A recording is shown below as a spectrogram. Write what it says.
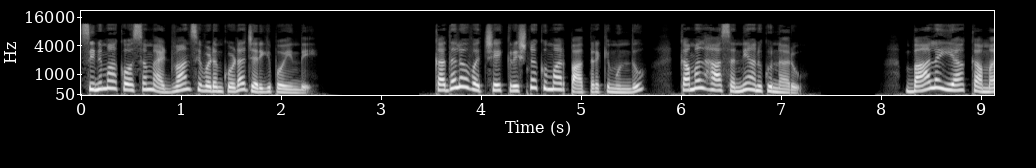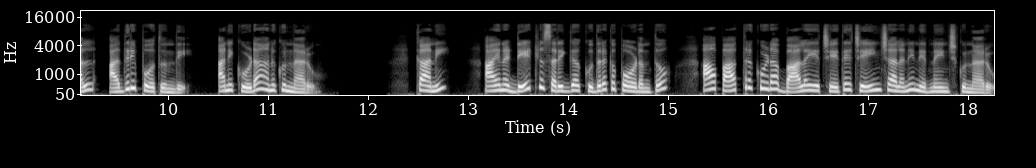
సినిమా కోసం అడ్వాన్స్ ఇవ్వడం కూడా జరిగిపోయింది. కథలో వచ్చే కృష్ణకుమార్ పాత్రకి ముందు కమల్ హాసన్ని అనుకున్నారు. బాలయ్య కమల్ అదిరిపోతుంది అని కూడా అనుకున్నారు. కాని ఆయన డేట్లు సరిగ్గా కుదరకపోవడంతో ఆ పాత్ర కూడా బాలయ్య చేతే చేయించాలని నిర్ణయించుకున్నారు.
